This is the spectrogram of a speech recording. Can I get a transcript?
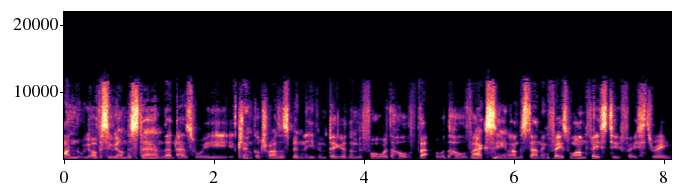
and we obviously we understand that as we clinical trials has been even bigger than before with the whole va- with the whole vaccine understanding phase one phase two phase three.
